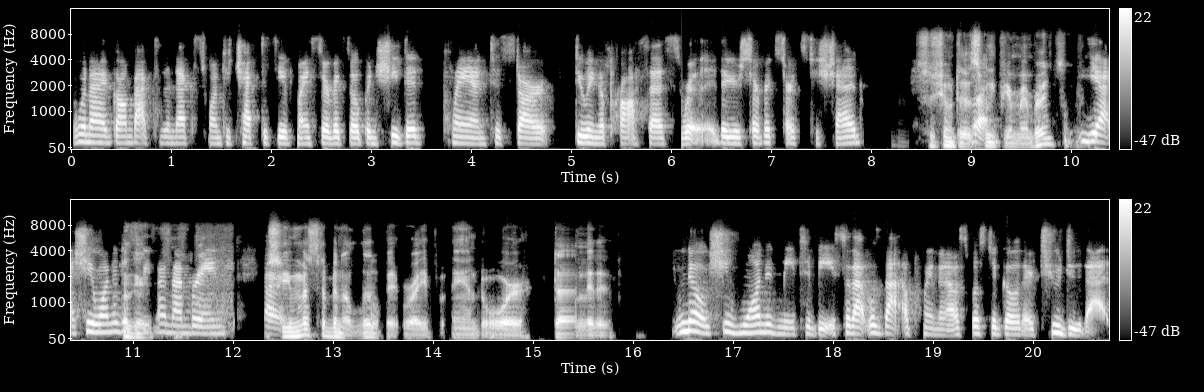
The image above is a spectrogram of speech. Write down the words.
when I had gone back to the next one to check to see if my cervix opened, she did plan to start doing a process where your cervix starts to shed. So she wanted to but, sweep your membranes? Yeah, she wanted to okay. sweep my membranes. So you must have been a little bit ripe and or dilated no, she wanted me to be. So that was that appointment. I was supposed to go there to do that,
